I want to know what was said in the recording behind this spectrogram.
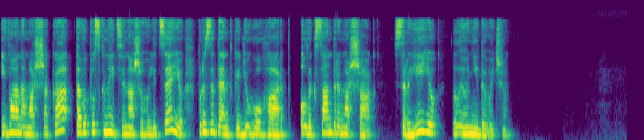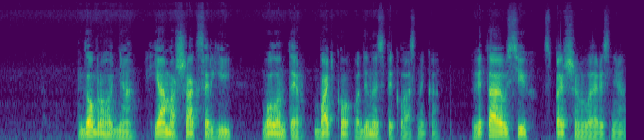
Івана Маршака та випускниці нашого ліцею, президентки Дюго Гард Олександри Маршак, Сергію Леонідовичу. Доброго дня. Я Маршак Сергій, волонтер, батько 11-класника. Вітаю усіх з 1 вересня,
